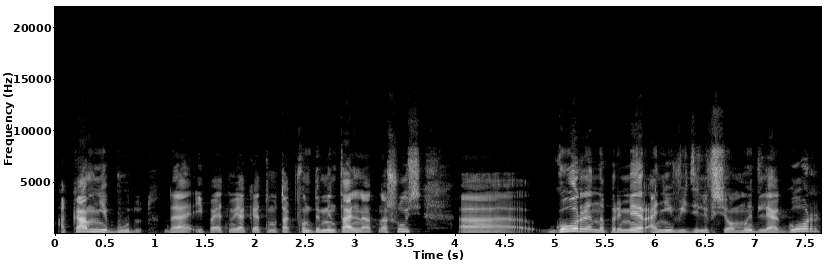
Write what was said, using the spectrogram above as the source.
а камни будут, да, и поэтому я к этому так фундаментально отношусь. А, горы, например, они видели все. Мы для гор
